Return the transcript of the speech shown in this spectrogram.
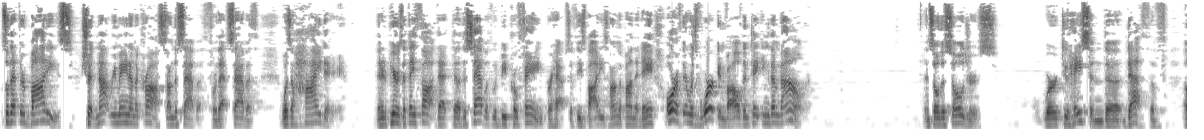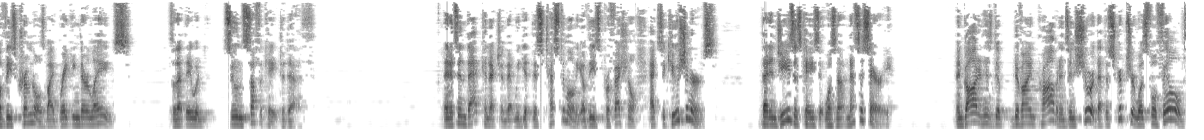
So that their bodies should not remain on the cross on the Sabbath, for that Sabbath was a high day and it appears that they thought that uh, the Sabbath would be profane, perhaps, if these bodies hung upon that day, or if there was work involved in taking them down. And so the soldiers were to hasten the death of, of these criminals by breaking their legs, so that they would soon suffocate to death. And it's in that connection that we get this testimony of these professional executioners that in Jesus' case it was not necessary. And God in His di- divine providence ensured that the scripture was fulfilled.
